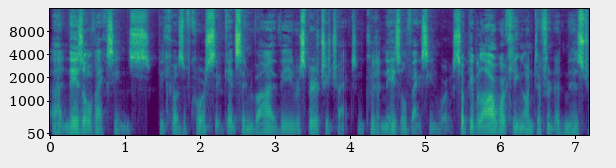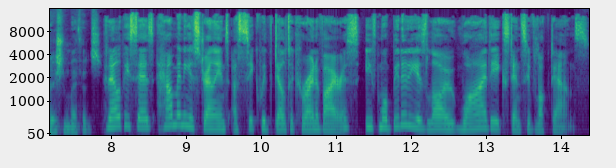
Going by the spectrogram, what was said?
uh, nasal vaccines because, of course, it gets in via the respiratory tract. And could a nasal vaccine work? So people are working on different administration methods. Penelope says, How many Australians are sick with Delta coronavirus? If morbidity is low, why the extensive lockdowns?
